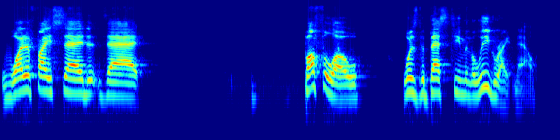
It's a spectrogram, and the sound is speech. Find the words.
what if I said that Buffalo was the best team in the league right now?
